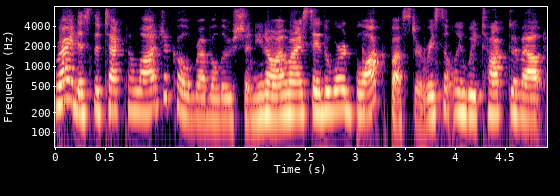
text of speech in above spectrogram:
Right, it's the technological revolution. You know, and when I say the word blockbuster, recently we talked about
